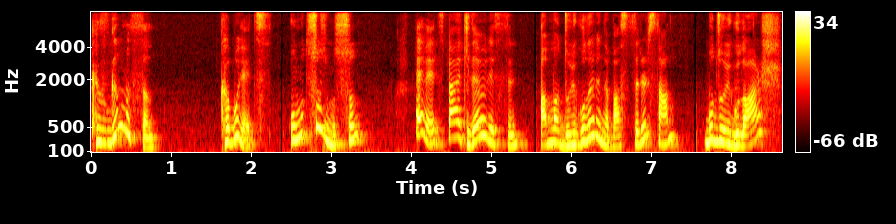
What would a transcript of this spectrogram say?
Kızgın mısın? Kabul et. Umutsuz musun? Evet, belki de öylesin. Ama duygularını bastırırsan bu duygular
